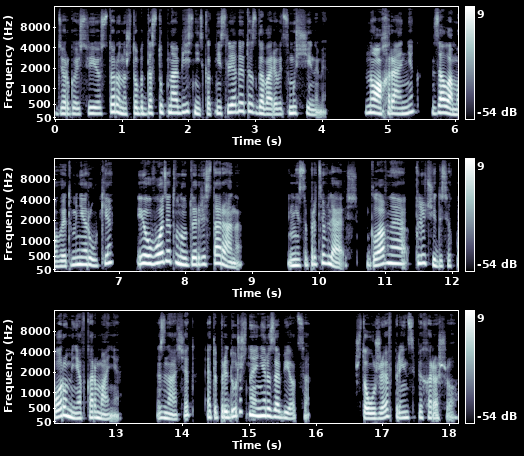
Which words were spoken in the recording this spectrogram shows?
Дергаюсь в ее сторону, чтобы доступно объяснить, как не следует разговаривать с мужчинами. Но охранник заламывает мне руки и уводит внутрь ресторана, не сопротивляюсь. Главное, ключи до сих пор у меня в кармане. Значит, эта придурочная не разобьется. что уже, в принципе, хорошо.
